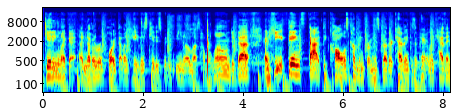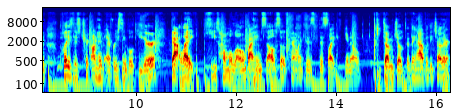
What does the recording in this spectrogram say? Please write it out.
getting like a, another report that like hey this kid has been you know left home alone da da and he thinks that the call is coming from his brother kevin because apparently kevin plays this trick on him every single year that like he's home alone by himself so it's kind of like this this like you know dumb joke that they have with each other.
